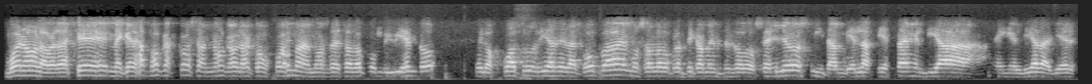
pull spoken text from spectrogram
Bueno, la verdad es que me quedan pocas cosas ¿no? que hablar con Juanma. Hemos estado conviviendo en los cuatro días de la Copa, hemos hablado prácticamente todos ellos y también la fiesta en el día, en el día de ayer.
